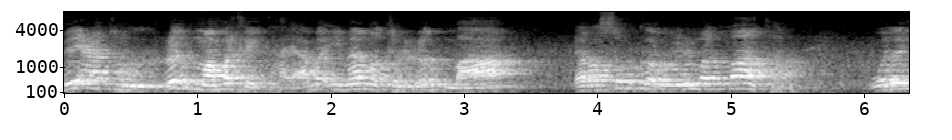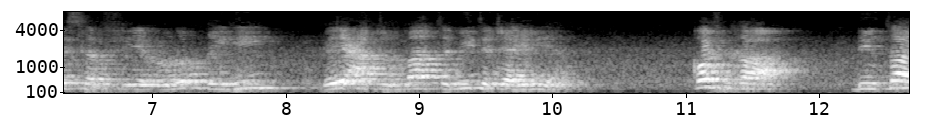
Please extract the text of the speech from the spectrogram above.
baycat lcudma markay tahay ama imaamat lcudma ee rasuulka uu yihi man maata walaysa fii cunuqihi baycatun maata mita jaahiliya. Qofka dhintaa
